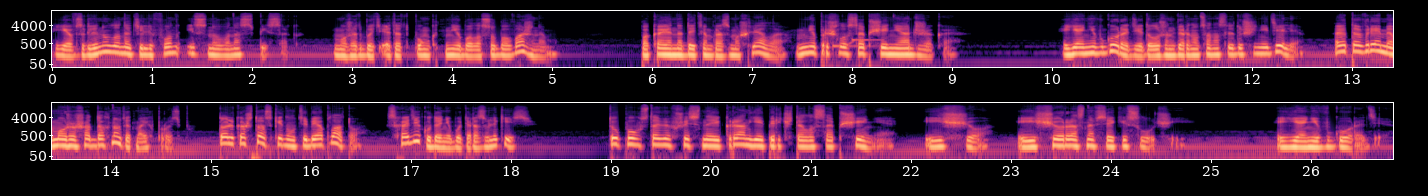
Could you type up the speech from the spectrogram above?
Я взглянула на телефон и снова на список. Может быть, этот пункт не был особо важным? Пока я над этим размышляла, мне пришло сообщение от Джека. «Я не в городе, должен вернуться на следующей неделе. Это время можешь отдохнуть от моих просьб. Только что скинул тебе оплату. Сходи куда-нибудь развлекись». Тупо уставившись на экран, я перечитала сообщение. И еще, и еще раз на всякий случай. Я не в городе.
